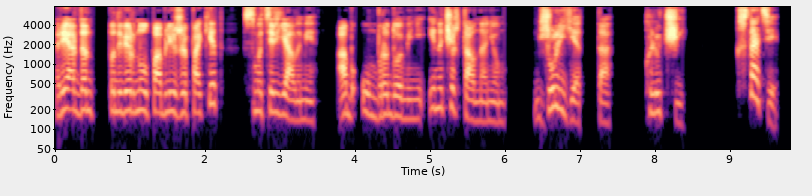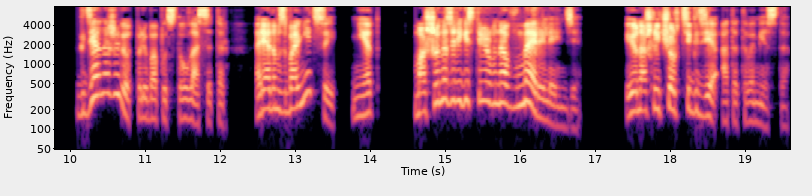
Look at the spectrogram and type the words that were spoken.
Риордан подвернул поближе пакет с материалами об Умбро-Домини и начертал на нем «Джульетта. Ключи». «Кстати, где она живет?» — полюбопытствовал Лассетер. «Рядом с больницей?» «Нет. Машина зарегистрирована в Мэриленде. Ее нашли черти где от этого места.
